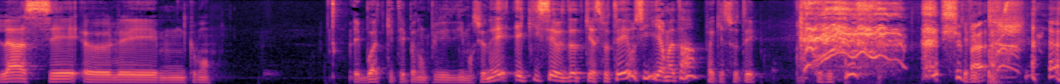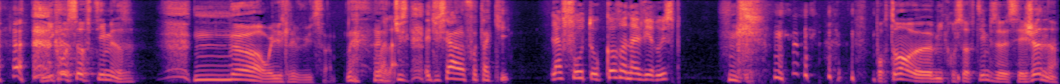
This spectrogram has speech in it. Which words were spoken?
Là, c'est euh, les hum, comment? Les boîtes qui étaient pas non plus dimensionnées et qui c'est d'autres qui a sauté aussi hier matin, enfin qui a sauté. Je sais pas. Microsoft Teams. Non, oui, je l'ai vu ça. Voilà. Et tu sais à la faute à qui? La faute au coronavirus. Pourtant, euh, Microsoft Teams, euh, c'est jeune.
